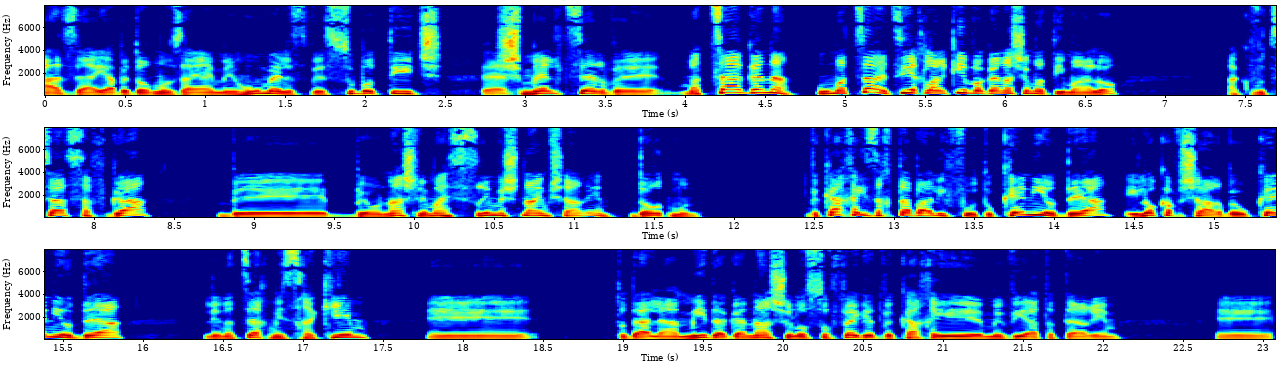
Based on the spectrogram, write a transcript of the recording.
אז זה היה בדורטמונד זה היה עם הומלס וסובוטיץ', כן. שמלצר ומצא הגנה. הוא מצא, הצליח להרכיב הגנה שמתאימה לו. הקבוצה ספגה ב- בעונה שלמה 22 שערים, דורטמונד. וככה היא זכתה באליפות. הוא כן יודע, היא לא כבשה הרבה, הוא כן יודע לנצח משחקים, אה, אתה יודע, להעמיד הגנה שלא סופגת וככה היא מביאה את התארים. אה,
